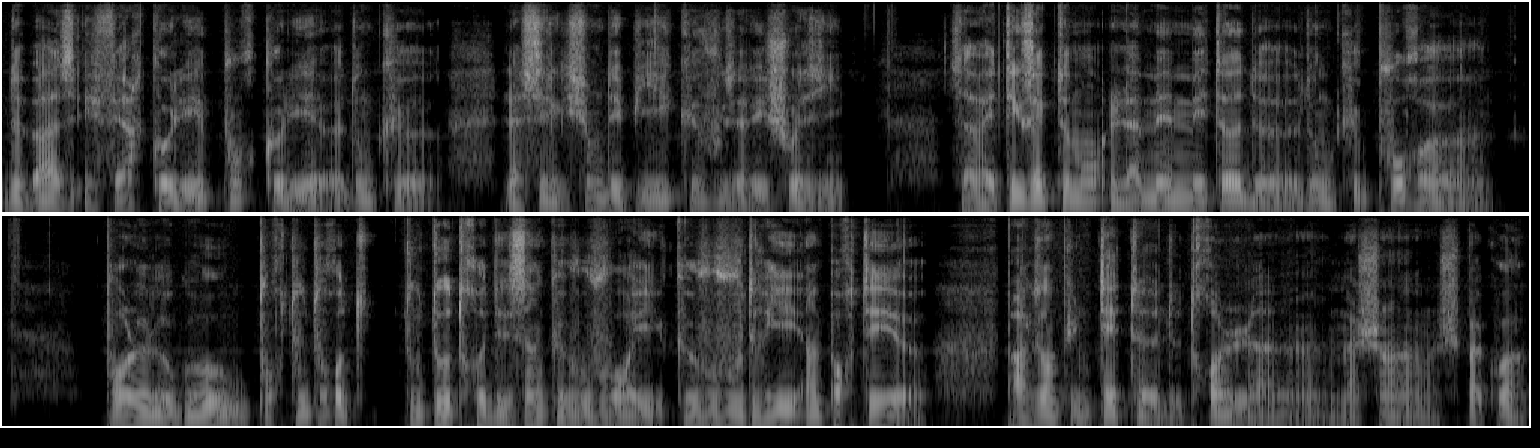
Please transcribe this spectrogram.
de base et faire coller pour coller donc la sélection des billets que vous avez choisi. Ça va être exactement la même méthode donc pour pour le logo ou pour tout autre, dessin que vous, voudriez, que vous voudriez importer, euh, par exemple une tête de troll, machin, je sais pas quoi.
